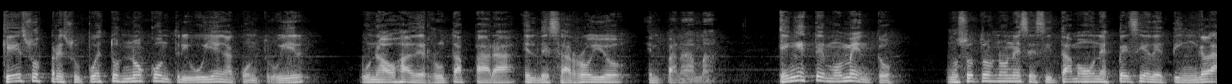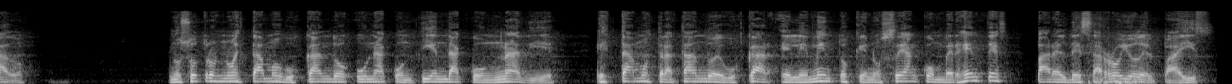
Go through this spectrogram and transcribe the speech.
que esos presupuestos no contribuyen a construir una hoja de ruta para el desarrollo en Panamá. En este momento, nosotros no necesitamos una especie de tinglado. Nosotros no estamos buscando una contienda con nadie. Estamos tratando de buscar elementos que nos sean convergentes para el desarrollo del país.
